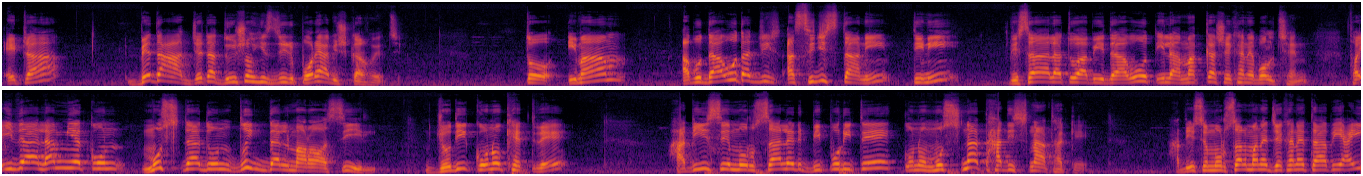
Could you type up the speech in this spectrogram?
এটা বেদাত যেটা দুইশো হিজড়ির পরে আবিষ্কার হয়েছে। তো ইমাম আবু দাউদ সিজিস্তানি তিনি রিসালাতু আবি দাউদ ইলা মাক্কা সেখানে বলছেন, ফাইদা লাম ইয়াকুন মুসনাদুন দিদ্দাল মারাসিল। যদি কোনো ক্ষেত্রে হাদিসে মুরসালের বিপরীতে কোনো মুসনাদ হাদিস না থাকে, হাদিসে মুরসাল মানে যেখানে তাবি আই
